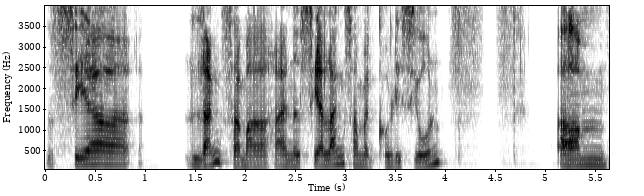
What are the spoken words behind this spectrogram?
sehr langsamer, eine sehr langsame Kollision. Ähm,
